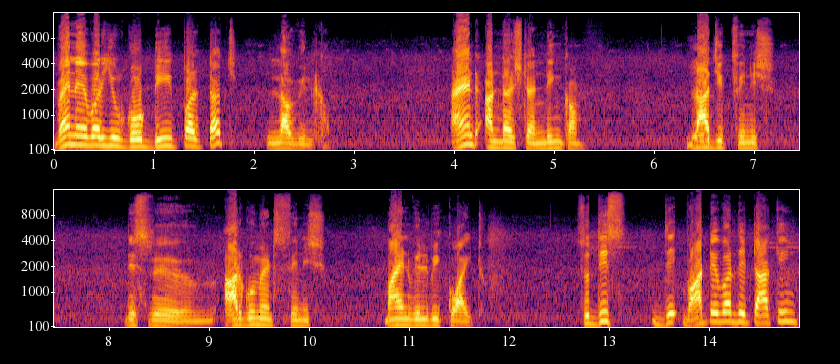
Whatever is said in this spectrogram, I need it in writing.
Whenever you go deeper touch, love will come. And understanding come. Logic finish. This uh, arguments finish. Mind will be quiet. So this, they, whatever they talking,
